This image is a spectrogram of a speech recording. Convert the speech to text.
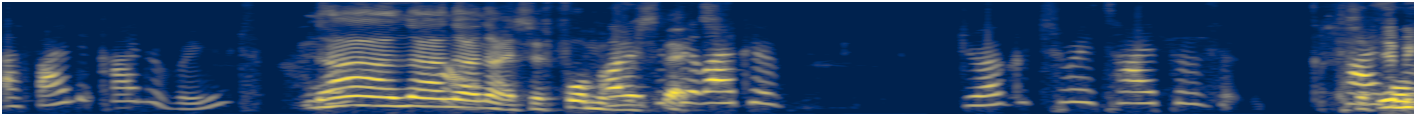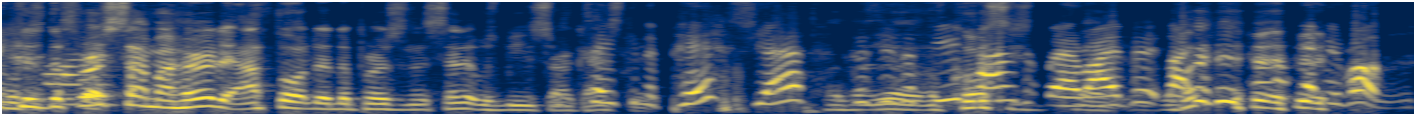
I find it kind of rude. No, no, no, no. It's a form of Or it's a bit like a derogatory type of. Yeah, form of of because the first time I heard it, I thought that the person that said it was being sarcastic. taking the piss, yeah. Because there's a few times where like, I've like, what? don't get me wrong,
